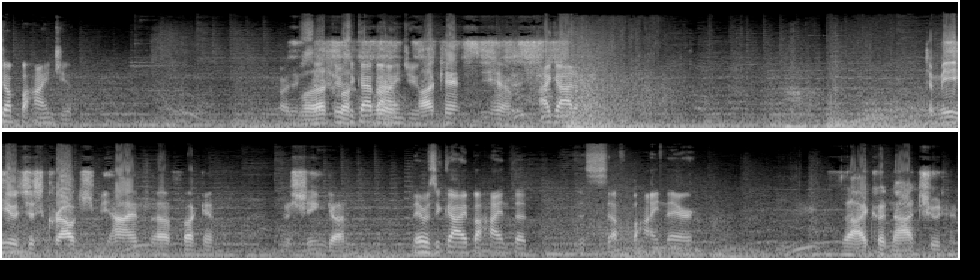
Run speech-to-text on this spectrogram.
He jumped behind you. Or there's, Well, a, there's a guy fucking behind you. I can't see him. I got him. To me, he was just crouched behind the fucking machine gun. There was a guy behind the, the stuff behind there. I could not shoot him.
